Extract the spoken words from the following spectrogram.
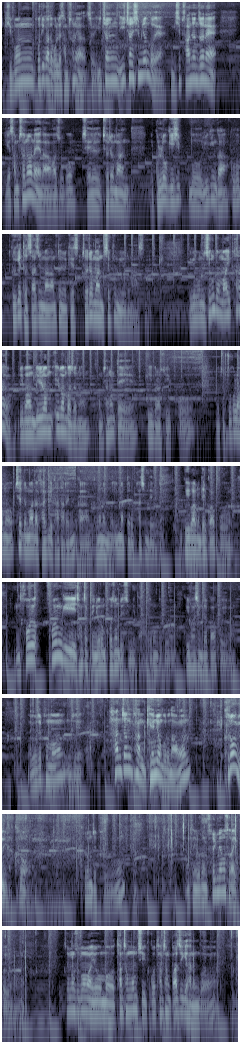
기본 보디가드 원래 3,000원이었어요. 2000, 2010년도에 14년 전에 이게 3,000원에 나와가지고 제일 저렴한 뭐 글록 20뭐 6인가 그거 그게 더 싸지만 아무튼 이렇게 저렴한 제품이 이로 나왔습니다. 이게 보면 지금도 많이 팔아요. 일반 일반 일반 버전은 3,000원대에 구입을 할 수 있고 뭐 쭉쭉 올라오면 업체들마다 가격이 다 다르니까 그거는 뭐 입맛대로 파시면 되고 구입하면 될 것 같고 음, 소 소음기 장착된 이런 버전도 있습니다. 이런 것도 구입하시면 될 것 같고요. 이 제품은 이제 한정판 개념으로 나온 크롬입니다. 크롬 크롬 제품. 아무튼 이런 설명서가 있고요. 설명서 보면 요 뭐 탄창 멈치 있고 탄창 빠지게 하는 거.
